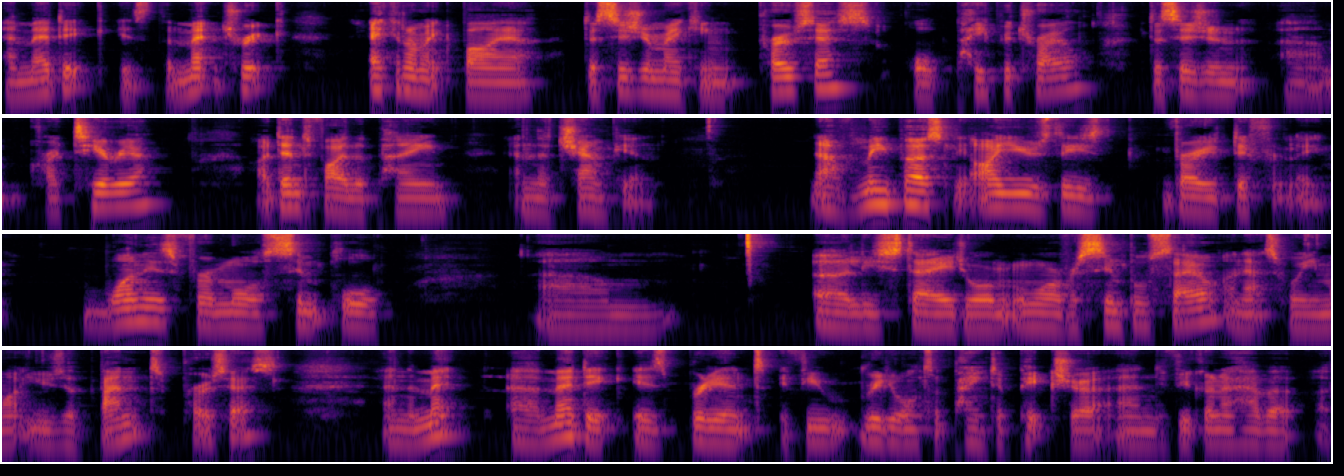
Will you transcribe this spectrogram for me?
And MEDDIC is the metric, economic buyer, decision making process or paper trail, decision um, criteria, identify the pain, and the champion. Now, for me personally, I use these very differently. One is for a more simple um, early stage or more of a simple sale, and that's where you might use a BANT process. And the uh, MEDDIC is brilliant if you really want to paint a picture and if you're going to have a, a,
